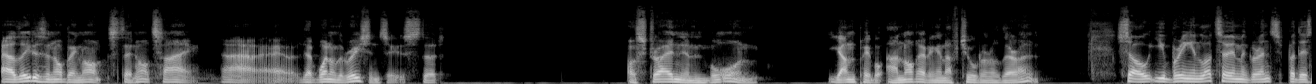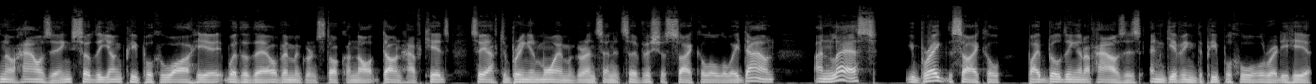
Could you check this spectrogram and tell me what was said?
Our leaders are not being honest. They're not saying uh, that one of the reasons is that Australian born young people are not having enough children of their own. So you bring in lots of immigrants, but there's no housing. So the young people who are here, whether they're of immigrant stock or not, don't have kids. So you have to bring in more immigrants, and it's a vicious cycle all the way down. Unless you break the cycle by building enough houses and giving the people who are already here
